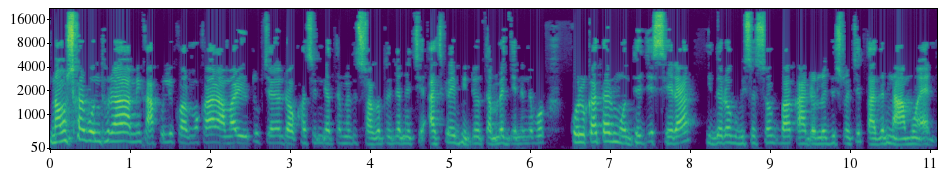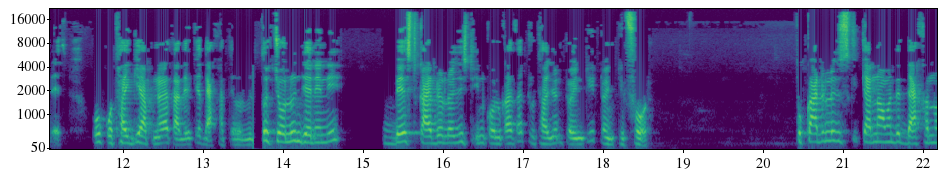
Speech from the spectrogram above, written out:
নমস্কার বন্ধুরা, আমি কাকুলি কর্মকার, আমার ইউটিউব চ্যানেল ডক্টর ইন্ডিয়াতে আপনাদের স্বাগত জানাচ্ছি। আজকের এই ভিডিওতে আমরা জেনে নেব কলকাতার মধ্যে যে সেরা হৃদরোগ বিশেষজ্ঞ বা কার্ডিওলজিস্ট রয়েছে, তাদের নাম ও অ্যাড্রেস ও কোথায় গিয়ে আপনারা তাদেরকে দেখাতে পারবেন। তো চলুন জেনে নিই best cardiologist in Kolkata two thousand twenty twenty four তো কার্ডিওলজিস্টকে কেন আমাদের দেখানো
